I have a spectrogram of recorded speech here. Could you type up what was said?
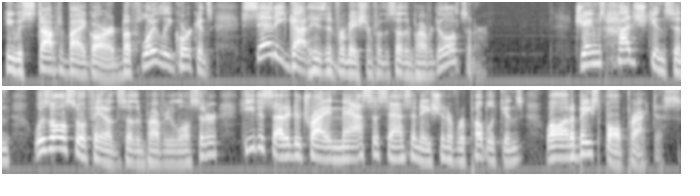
He was stopped by a guard, but Floyd Lee Corkins said he got his information from the Southern Poverty Law Center. James Hodgkinson was also a fan of the Southern Poverty Law Center. He decided to try a mass assassination of Republicans while at a baseball practice.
